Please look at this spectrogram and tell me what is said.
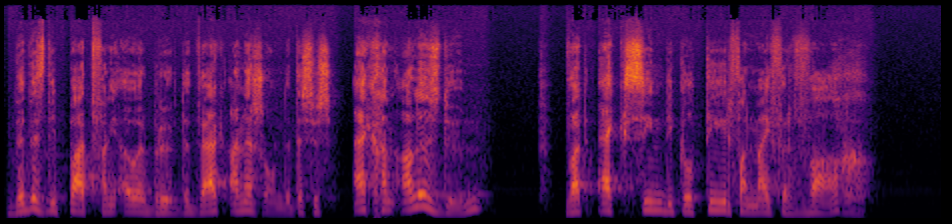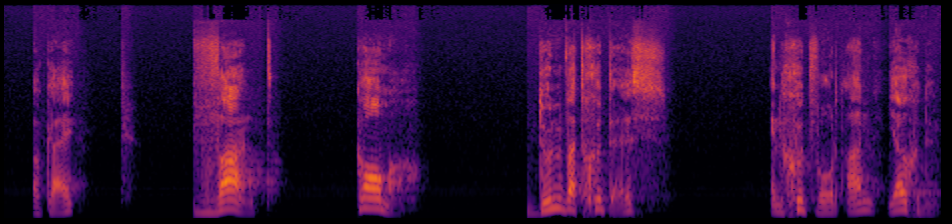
dit is die pad van die ouer broer. Dit werk andersom. Dit is soos ek gaan alles doen wat ek sien die kultuur van my verwag. OK? Want komma doen wat goed is en goed word aan jou gedoen.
